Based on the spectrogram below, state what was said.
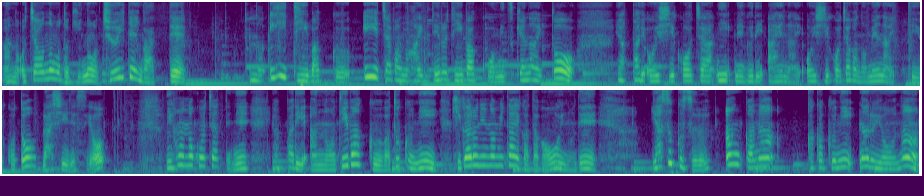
あのお茶を飲む時の注意点があってあのいいティーバッグいい茶葉の入っているティーバッグを見つけないとやっぱり美味しい紅茶に巡り合えない美味しい紅茶が飲めないっていうことらしいですよ。日本の紅茶ってねやっぱりあのティーバッグは特に気軽に飲みたい方が多いので安くする安価な価格になるような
